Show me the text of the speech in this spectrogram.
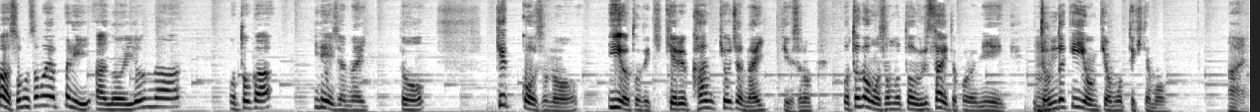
まあそもそもやっぱり、あの、いろんな音が綺麗じゃないと、結構その、いい音で聞ける環境じゃないっていう、その、音がもともとうるさいところに、うんどんだけいい音響を持ってきても、はい。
